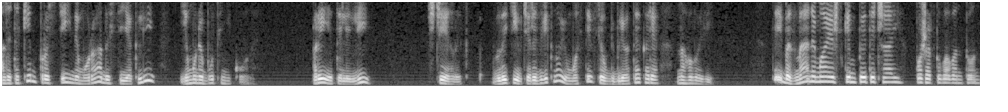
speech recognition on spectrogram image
але таким простійним у радості, як Лі, йому не бути ніколи. Приятелі Лі, щеглик, влетів через вікно і вмостився у бібліотекаря на голові. Ти й без мене маєш з ким пити чай, пожартував Антон.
